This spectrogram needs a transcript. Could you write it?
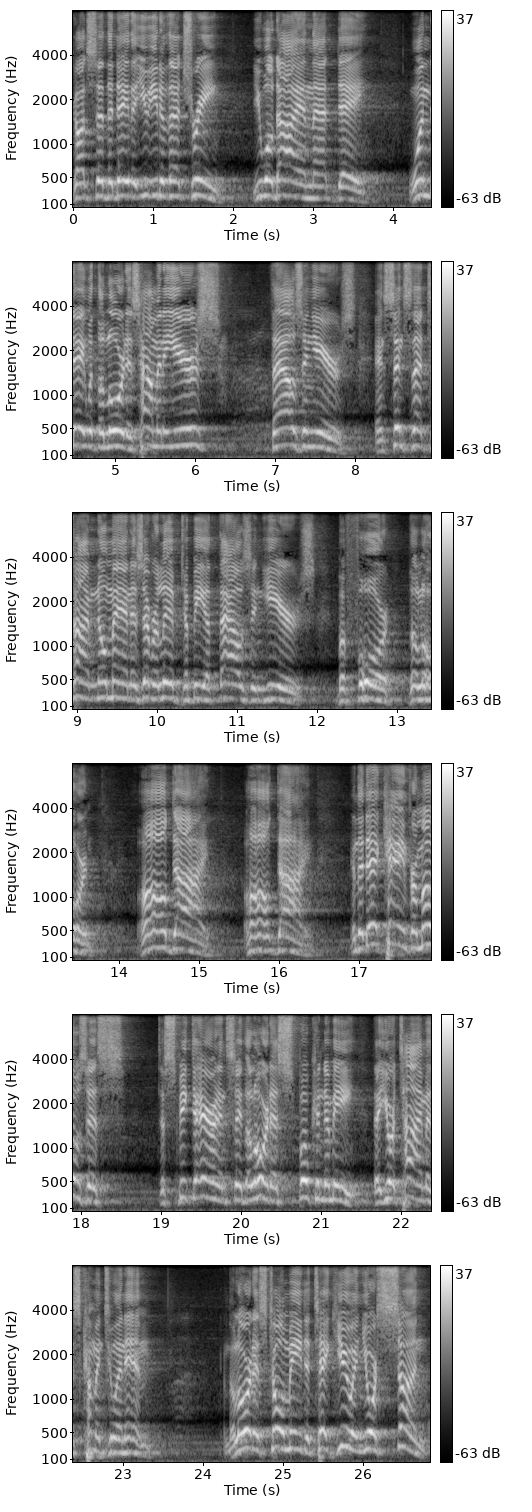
God said, The day that you eat of that tree, you will die in that day. One day with the Lord is how many years? Thousand years. And since that time, no man has ever lived to be a thousand years before the Lord. All died. All died. And the day came for Moses to speak to Aaron and say, The Lord has spoken to me that your time is coming to an end. And the Lord has told me to take you and your son,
